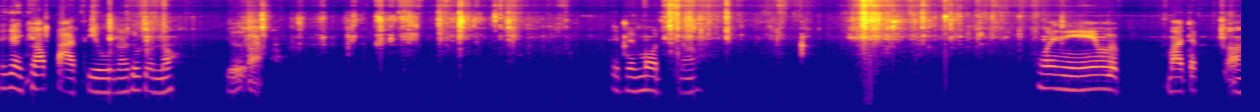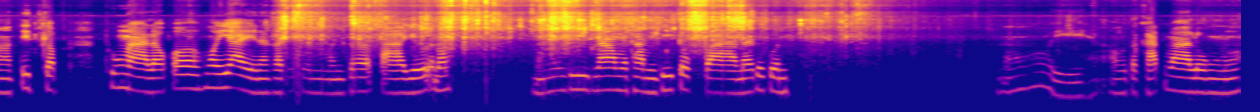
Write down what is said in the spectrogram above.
ถ้ายังชอบปลาซิวเนาะทุกคนเนาะเยอะอะเต็มไปหมดเนาะห้วยนี้แบบมาจากติดกับทุ่งนาแล้วก็ห้วยใหญ่นะคะทุกคนมันก็ปลาเยอะเนาะมันดีน่ามาทำที่ตกปลานะทุกคนน้อยเอาตะคัดมาลงเนาะ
